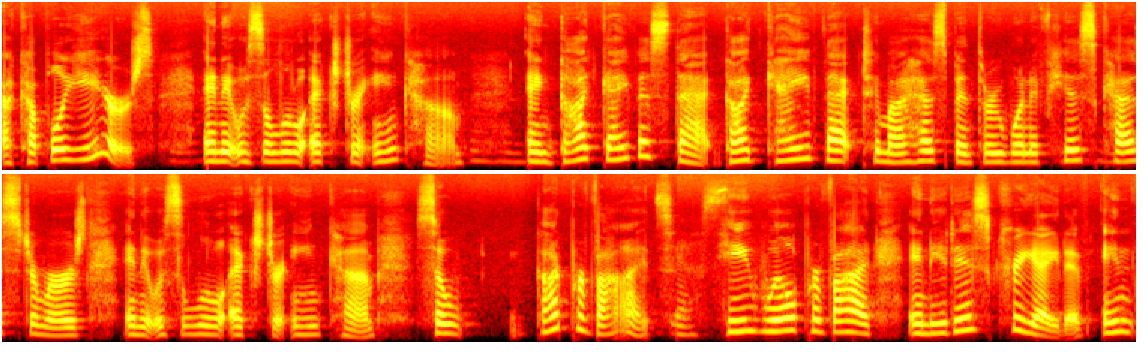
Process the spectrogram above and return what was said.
a couple of years. Mm-hmm. And it was a little extra income. Mm-hmm. And God gave us that. God gave that to my husband through one of his mm-hmm. customers, and it was a little extra income. So God provides. Yes. He will provide, and it is creative. And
